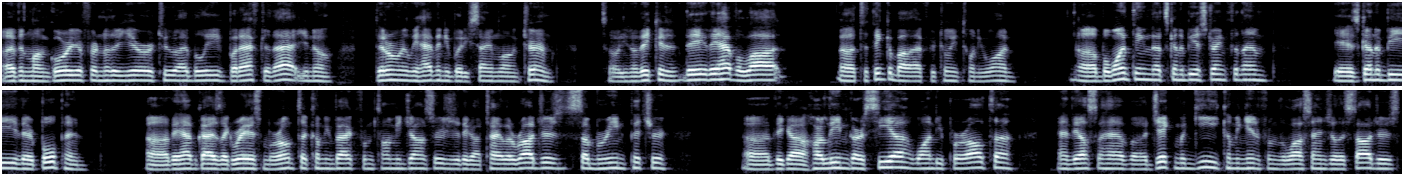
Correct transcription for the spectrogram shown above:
Evan Longoria for another year or two, I believe. But after that, you know, they don't really have anybody signed long term. So you know they could they they have a lot uh, to think about after 2021. Uh, but one thing that's going to be a strength for them is going to be their bullpen. Uh, they have guys like Reyes Moronta coming back from Tommy John surgery. They got Tyler Rogers, submarine pitcher. Uh, they got Jarlin Garcia, Wandy Peralta, and they also have uh, Jake McGee coming in from the Los Angeles Dodgers.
